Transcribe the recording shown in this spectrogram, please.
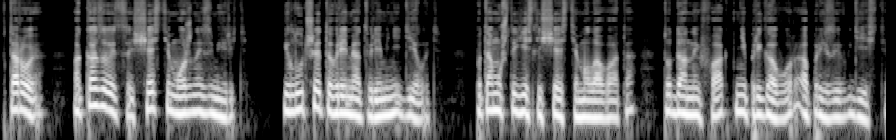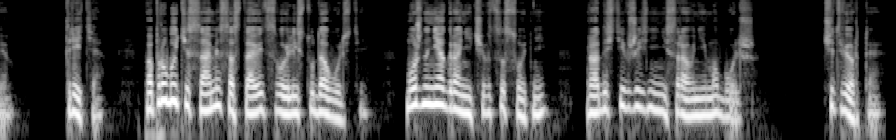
Второе. Оказывается, счастье можно измерить. И лучше это время от времени делать. Потому что если счастья маловато – то данный факт не приговор, а призыв к действиям. Третье. Попробуйте сами составить свой лист удовольствий. Можно не ограничиваться сотней. Радости в жизни несравнимо больше. Четвертое.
